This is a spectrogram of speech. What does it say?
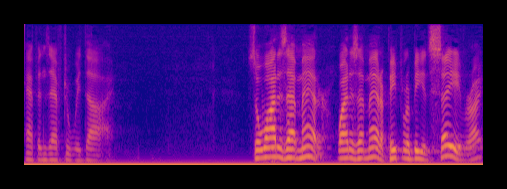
happens after we die. So why does that matter? Why does that matter? People are being saved, right?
